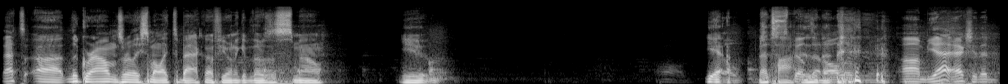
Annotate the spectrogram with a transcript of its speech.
That's uh, the grounds really smell like tobacco. If you want to give those a smell, you. Yeah, Oh, that's just hot, spilled isn't that it? all over me. Um, yeah, actually, that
